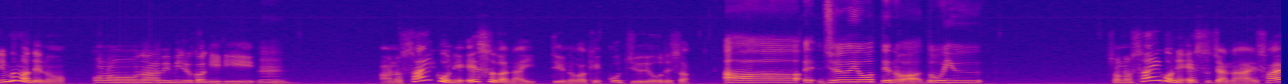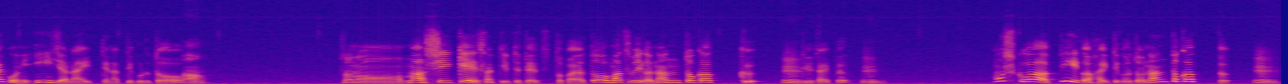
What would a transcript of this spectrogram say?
今までのこの並び見る限り、うんあの、最後に S がないっていうのが結構重要でさ。あーえ重要っていうのはどういう？その最後に S じゃない、最後に E じゃないってなってくると、うん。その、まあ CK さっき言ってたやつとかだと、末尾がなんとかくうっていうんタイプ、うん。もしくは P が入ってくると、なんとかっぷうん。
